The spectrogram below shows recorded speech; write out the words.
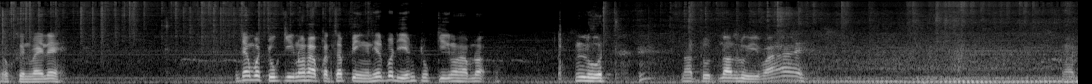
ยกขึ้นไว้เลย ยังว่าจุกจิกเนาะครับกันสปริงกันเฮ็ดบ่ดีมันจุกจิกเนาะครับเนาะมันหลุดน็อตหลุดน็อตหลุยไว้ครับ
